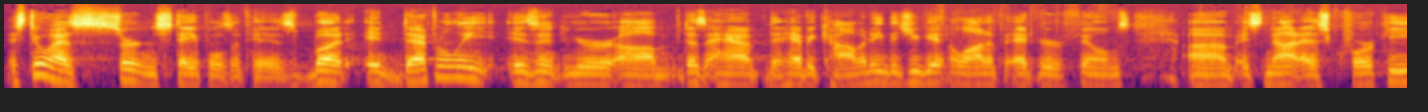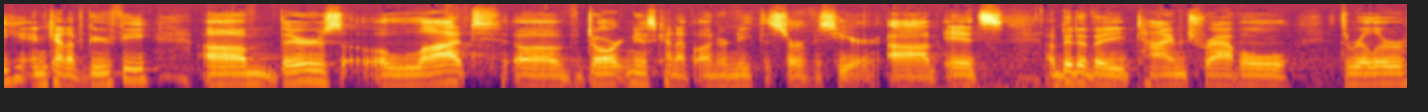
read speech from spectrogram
it still has certain staples of his, but it definitely isn't your, um, doesn't have the heavy comedy that you get in a lot of Edgar films. Um, it's not as quirky and kind of goofy. Um, there's a lot of darkness kind of underneath the surface here. Um, it's a bit of a time travel thriller.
